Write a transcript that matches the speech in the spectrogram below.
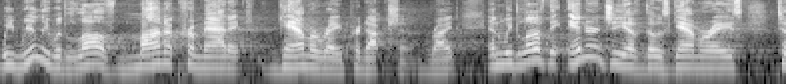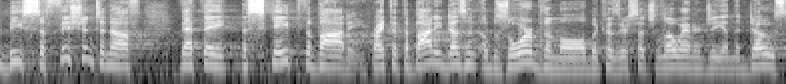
We really would love monochromatic gamma ray production, right? And we'd love the energy of those gamma rays to be sufficient enough that they escape the body, right? That the body doesn't absorb them all because they're such low energy and the dose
